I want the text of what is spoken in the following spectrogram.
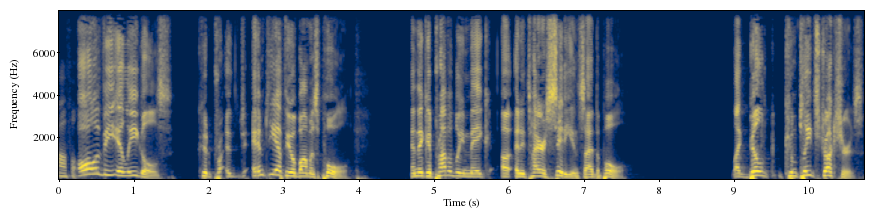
awful. All of the illegals could pro- empty out the Obama's pool, and they could probably make a, an entire city inside the pool. Like build complete structures,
